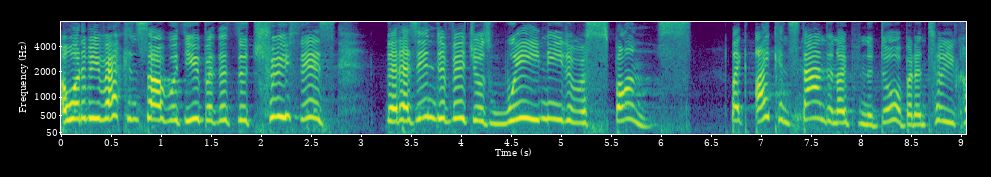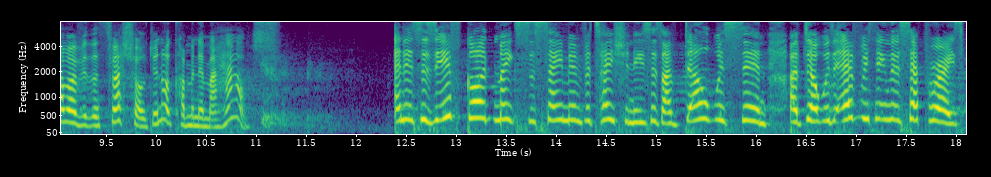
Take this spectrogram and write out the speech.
I want to be reconciled with you. But the, the truth is that as individuals, we need a response. Like, I can stand and open the door, but until you come over the threshold, you're not coming in my house. And it's as if God makes the same invitation. He says, I've dealt with sin. I've dealt with everything that separates.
